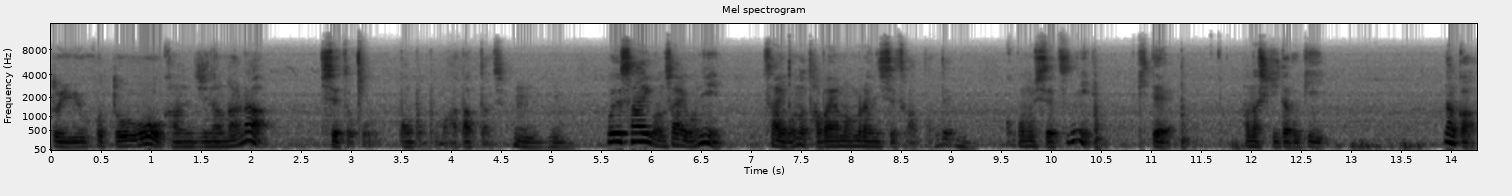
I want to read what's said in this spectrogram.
ということを感じながら施設をこうポンポンポン当たったんですよ。うんこれで最後の最後に最後の丹波山村に施設があったんで、ん。ここの施設に来て話聞いた時なんか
